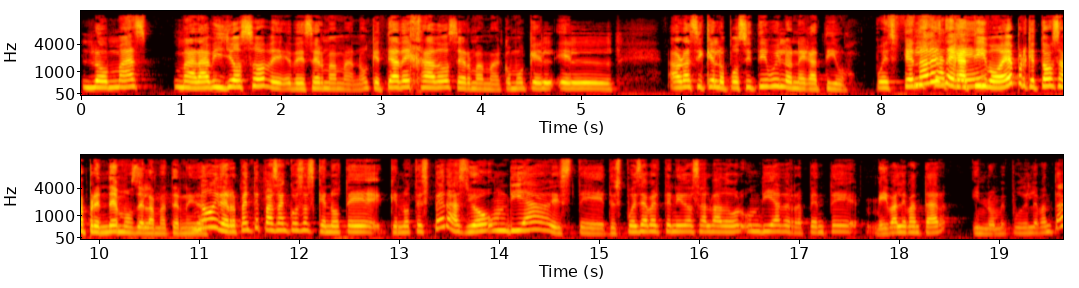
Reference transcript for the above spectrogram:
lo más maravilloso de, de ser mamá, ¿no? Que te ha dejado ser mamá, como que el, el- ahora sí que lo positivo y lo negativo. Pues Que nada es negativo, ¿eh? Porque todos aprendemos de la maternidad. No, y de repente pasan cosas que no te, que no te esperas. Yo un día, este, después de haber tenido a Salvador, un día de repente me iba a levantar y no me pude levantar.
